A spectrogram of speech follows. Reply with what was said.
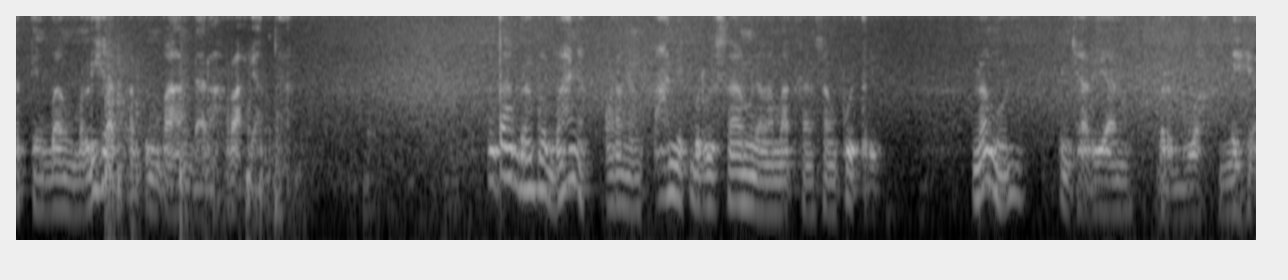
ketimbang melihat pertumpahan darah rakyatnya. Entah berapa banyak orang yang panik berusaha menyelamatkan sang putri. Namun, pencarian berbuah nihil.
